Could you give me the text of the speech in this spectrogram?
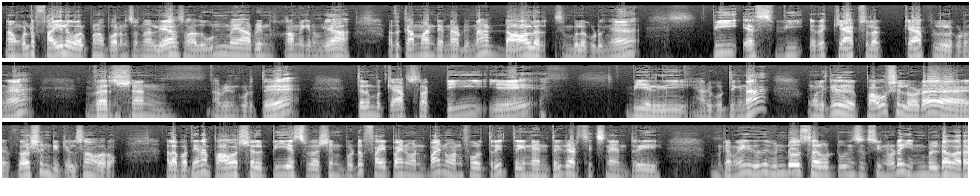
நான் உங்கள்ட்ட ஃபைல ஒர்க் பண்ண போகிறேன்னு சொன்னேன் இல்லையா? ஸோ அது உண்மையா அப்படின்னு காமிக்கணும் இல்லையா? அது கமாண்ட் என்ன அப்படின்னா டாலர் சிம்பிளை கொடுங்க. பிஎஸ்வி அதை கேப்ஸில் கேப்ல கொடுங்க. வெர்ஷன் அப்படின்னு கொடுத்து திரும்ப கேப்ஸ்லாக் டி ஏ பிஎல்இ அப்படி கொடுத்தீங்கன்னா உங்களுக்கு பவர்ஷெல்லோட வெர்ஷன் டீட்டெயில்ஸ்லாம் வரும். அதில் பார்த்தீங்கன்னா பவர்ஷெல் பிஎஸ் வெர்ஷன் போட்டு five point one point one four three three nine three dot six nine three இது வந்து விண்டோஸ் சர்வர் டூ சிக்ஸ்டீனோட இன்பில்டாக வர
